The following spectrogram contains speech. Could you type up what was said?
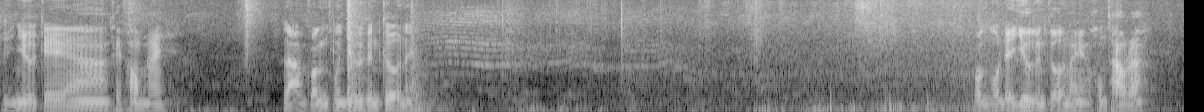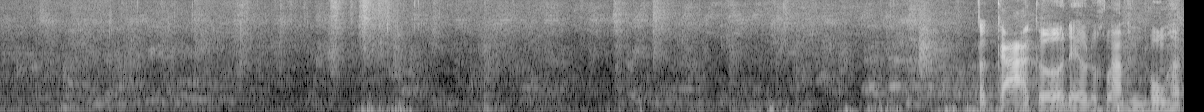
Thì như cái cái phòng này làm vẫn còn dư cánh cửa này. Vẫn còn để dư cánh cửa này mà không tháo ra. Tất cả cửa đều được làm hình vuông hết.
